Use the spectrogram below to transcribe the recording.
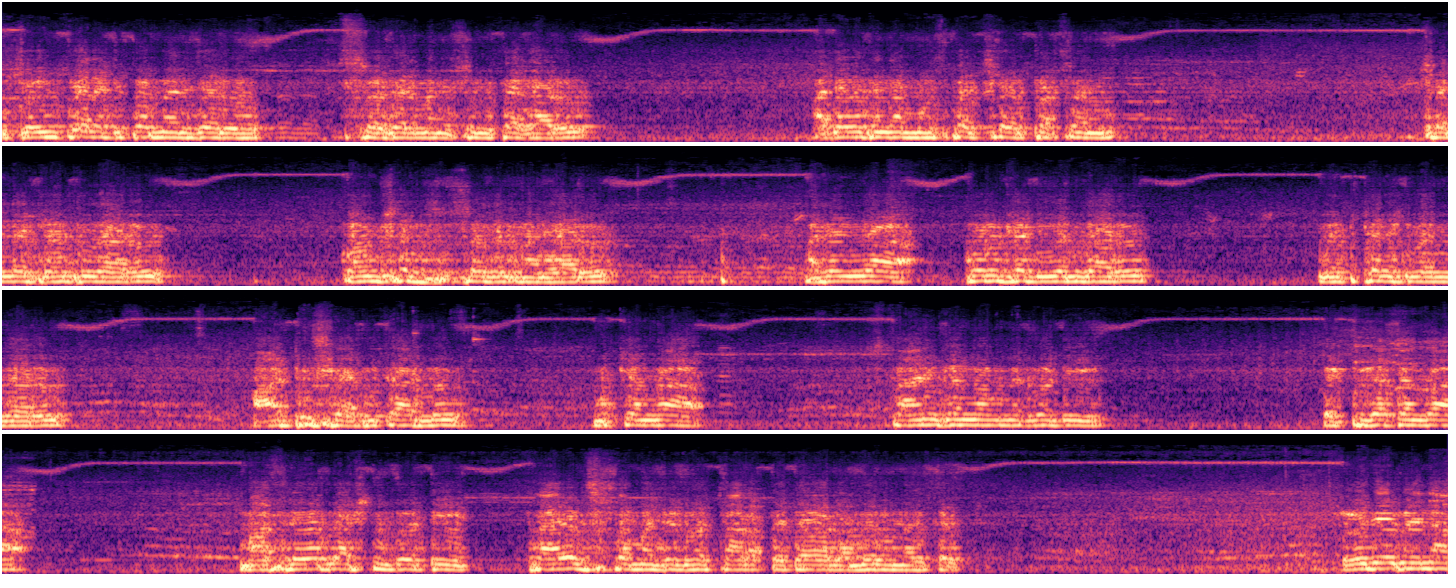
జైత్యాల డిపో మేనేజర్ సోదరిమణి సునీత గారు అదేవిధంగా మున్సిపల్ చైర్పర్సన్ చెల్లె జ్యోతి గారు కౌన్సిలర్ సోదరిమణి గారు అదేవిధంగా కోవిడ్ల డిఎం గారు మెడికల్ డిఎం గారు ఆర్టీసీ అధికారులు ముఖ్యంగా స్థానికంగా ఉన్నటువంటి వ్యక్తిగతంగా మా శ్రేయభిలాషణ తోటి ప్రైవేట్ సంబంధించినటువంటి చాలా పెద్దవాళ్ళు అందరూ ఉన్నారు ఇక్కడ. ఏదేమైనా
